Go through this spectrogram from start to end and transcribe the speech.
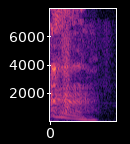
Ugh.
